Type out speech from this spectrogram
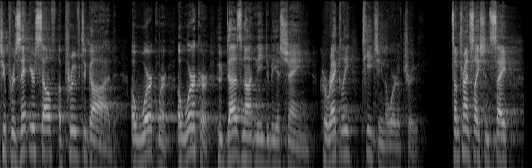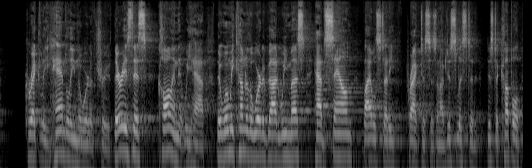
to present yourself approved to God, a worker, a worker who does not need to be ashamed, correctly teaching the word of truth. Some translations say correctly handling the word of truth. There is this calling that we have that when we come to the word of God, we must have sound Bible study practices. And I've just listed just a couple,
